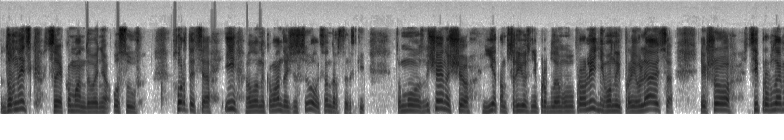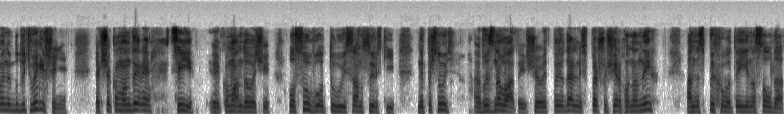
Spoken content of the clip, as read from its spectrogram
Донецьк, це командування ОСУВ Хортиця і головнокомандувач ЗСУ Олександр Сирський. Тому, звичайно, що є там серйозні проблеми в управлінні, вони проявляються. Якщо ці проблеми не будуть вирішені, якщо командири, ці е, командувачі ОСУ, ОТУ і сам Сирський не почнуть е, визнавати, що відповідальність в першу чергу на них, а не спихувати її на солдат.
